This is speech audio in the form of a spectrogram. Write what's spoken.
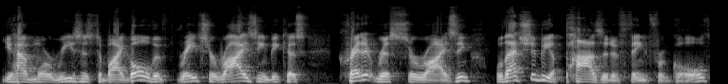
you have more reasons to buy gold if rates are rising because credit risks are rising well that should be a positive thing for gold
